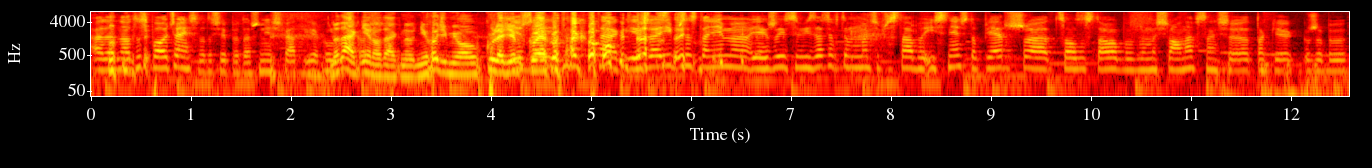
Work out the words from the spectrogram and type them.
Ale no to społeczeństwo to się pytasz, nie świat i jako No tak, ludzkość. nie no tak, no nie chodzi mi o kulę ziemską Jeżeli- jako taką. Tak, jeżeli przestaniemy, jeżeli cywilizacja w tym momencie przestałaby istnieć, to pierwsze, co zostałoby wymyślone, w sensie takie, żeby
